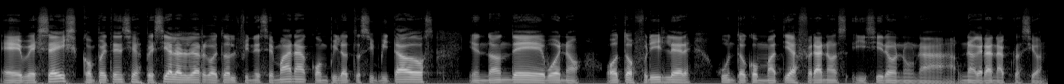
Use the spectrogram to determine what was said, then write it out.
eh, B6, competencia especial a lo largo de todo el fin de semana con pilotos invitados y en donde, bueno, Otto Friesler junto con Matías Franos hicieron una, gran actuación.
